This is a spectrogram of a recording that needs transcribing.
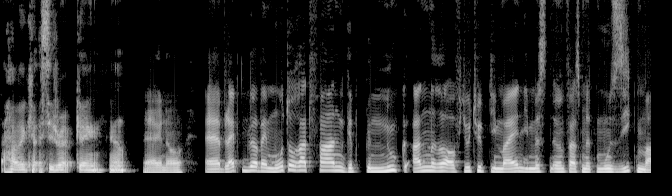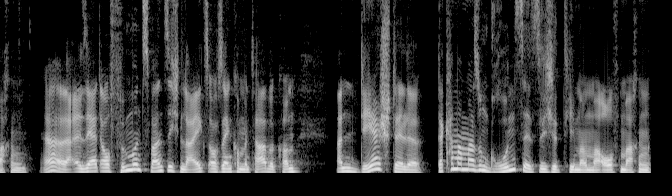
HWK ist die Rap-Gang, ja. Ja, genau. Äh, bleibt lieber beim Motorradfahren. Gibt genug andere auf YouTube, die meinen, die müssten irgendwas mit Musik machen. Ja, also er hat auch 25 Likes auf seinen Kommentar bekommen. An der Stelle, da kann man mal so ein grundsätzliches Thema mal aufmachen.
